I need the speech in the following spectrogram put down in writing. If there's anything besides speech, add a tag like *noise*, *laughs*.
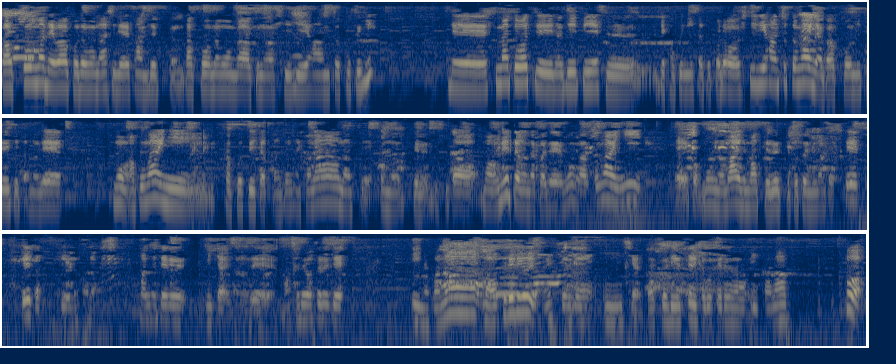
学校までは子供の足で30分。学校の門が開くのは7時半ちょっと過ぎで、スマートウォッチの GPS で確認したところ、7時半ちょっと前には学校に着いてたので、もう開く前に学校着いちゃったんじゃないかなーなんて思ってるんですが、まあお姉ちゃんの中で門が開く前に、えー、門の前で待ってるってことになんかステステータっていうのかな、感じてるみたいなので、まあそれはそれでいいのかな？まあ忘れるよりはね、全然いいし、学校でゆったり過ごせるのもいいかな、とは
